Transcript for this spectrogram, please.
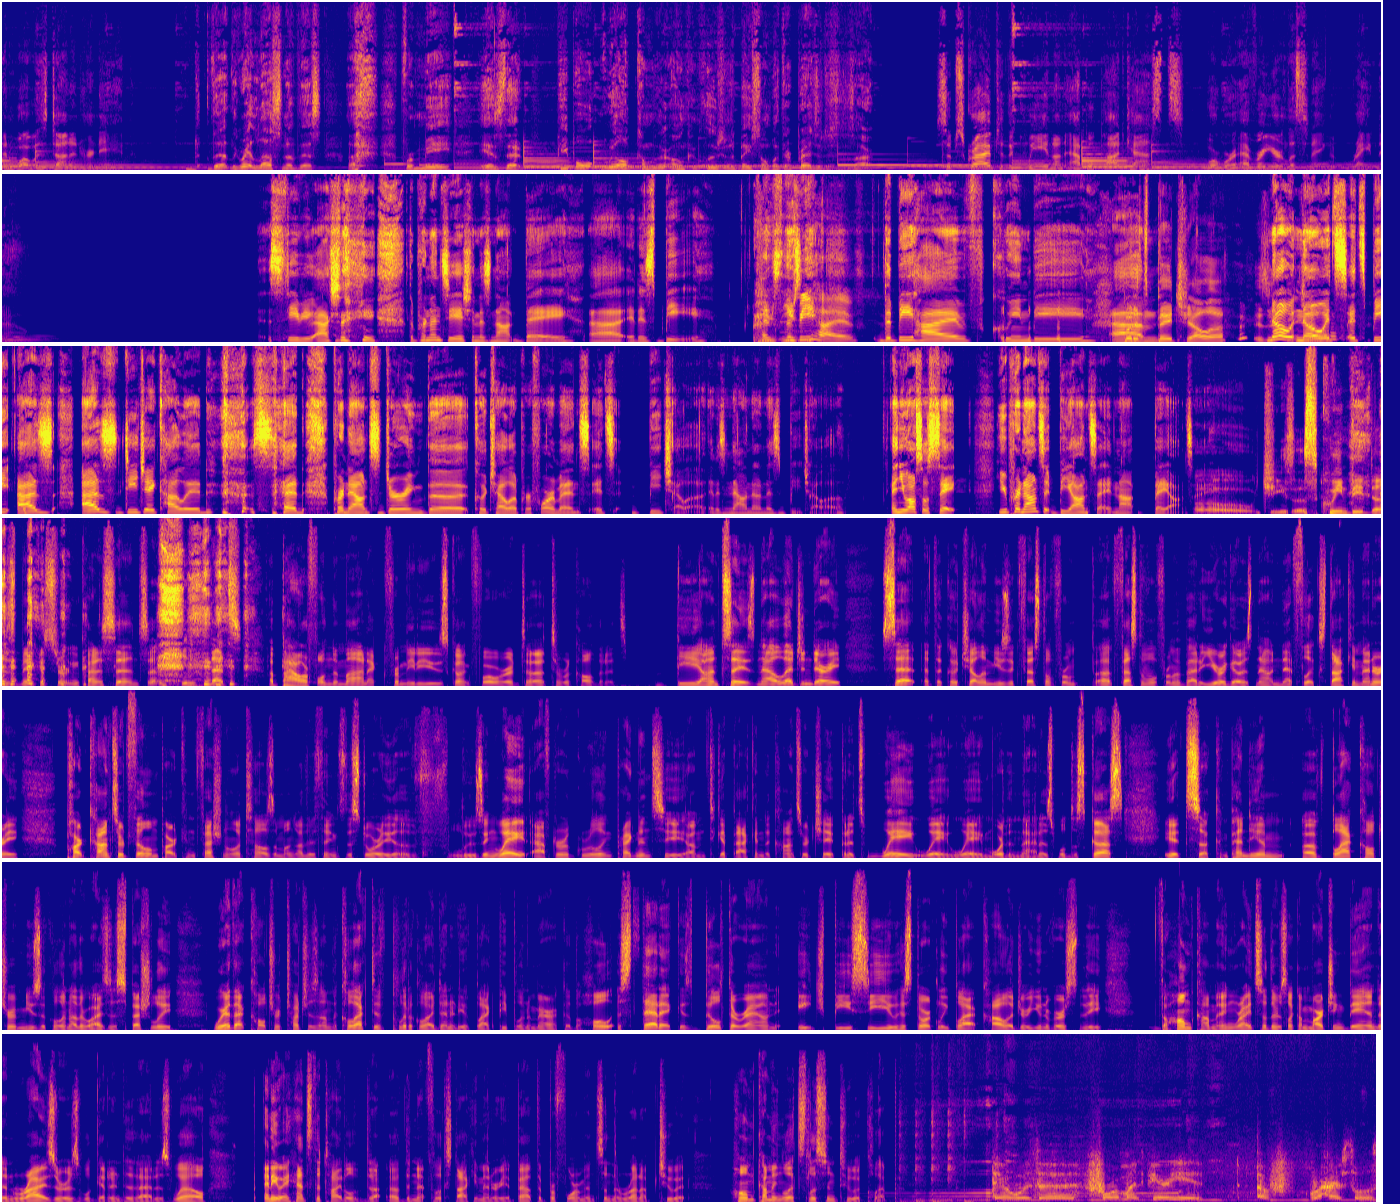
and what was done in her name. The, the great lesson of this uh, for me is that people will come to their own conclusions based on what their prejudices are. Subscribe to The Queen on Apple Podcasts or wherever you're listening right now. Steve, you actually, the pronunciation is not bay, uh, it is bee. Hence the beehive. The beehive, queen bee. Um, but it's Beychella. Is no, it no, it's it's be as as DJ Khaled said pronounced during the Coachella performance. It's Beachella. It is now known as Beachella. And you also say you pronounce it Beyonce, not Beyonce. Oh Jesus! Queen Bee does make a certain kind of sense. I mean, that's a powerful mnemonic for me to use going forward uh, to recall that it's Beyonce's now legendary set at the Coachella Music Festival from uh, festival from about a year ago is now a Netflix documentary, part concert film, part confessional. It tells, among other things, the story of losing weight after a grueling pregnancy um, to get back into concert shape. But it's way, way, way more than that, as we'll discuss. It's a compendium of black culture, musical and otherwise, especially where that culture touches on the collective political identity of black people in America. The whole aesthetic is built around HBCU, historically black college or university, the homecoming, right? So there's like a marching band and risers. We'll get into that as well. Anyway, hence the title of the, of the Netflix documentary about the performance and the run up to it. Homecoming, let's listen to a clip. There was a four month period of rehearsals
